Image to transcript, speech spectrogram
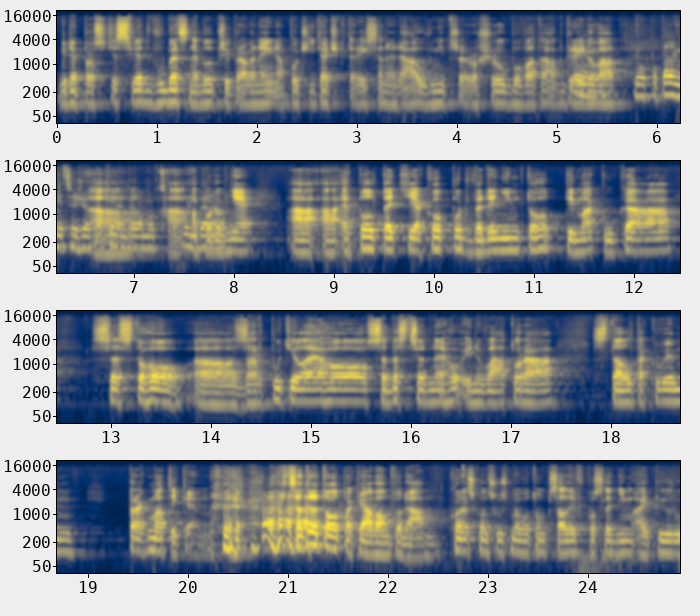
kde prostě svět vůbec nebyl připravený na počítač, který se nedá uvnitř rozšroubovat a upgradeovat. No, popelnice, že taky nebyla moc a, a podobně. A, a Apple teď jako pod vedením toho Tima Cooka se z toho uh, zarputilého, sebestředného inovátora stal takovým pragmatikem. Chcete to, tak já vám to dám. Konec konců jsme o tom psali v posledním iPuru.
